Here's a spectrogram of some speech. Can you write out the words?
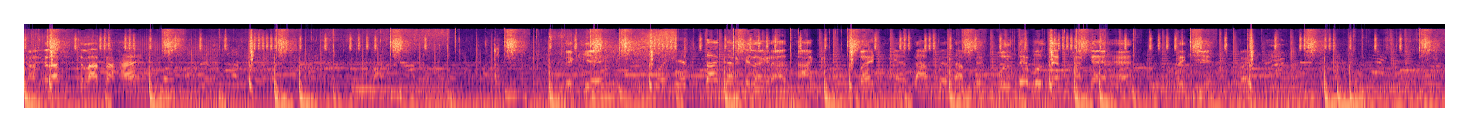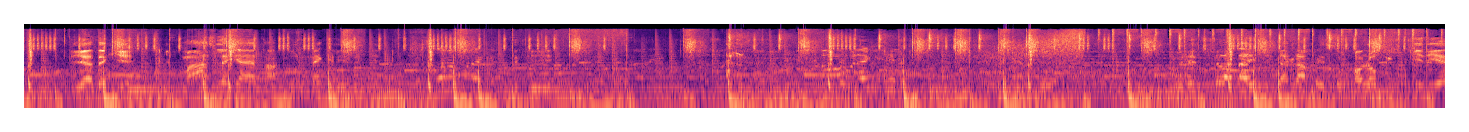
चंद्रा से चलाता है। देखिए इतना गर्मी लग रहा था कि बैठ गया तापते तापते बोलते बोलते थक गए हैं। देखिए बैठिए ये देखिए, मास्क लेके आया था, घूमने के लिए देखिए। देखिए। इसको मुझे चलाता है इंस्टाग्राम पे इसको फॉलो कीजिए।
